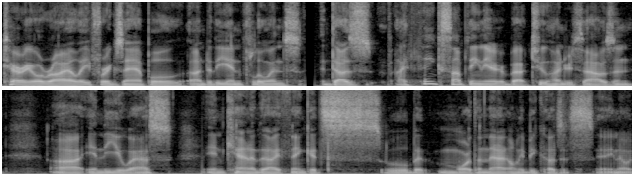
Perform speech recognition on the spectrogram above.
Terry O'Reilly, for example, under the influence, does, I think, something near about 200,000 uh, in the U.S. In Canada, I think it's a little bit more than that, only because it's, you know,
